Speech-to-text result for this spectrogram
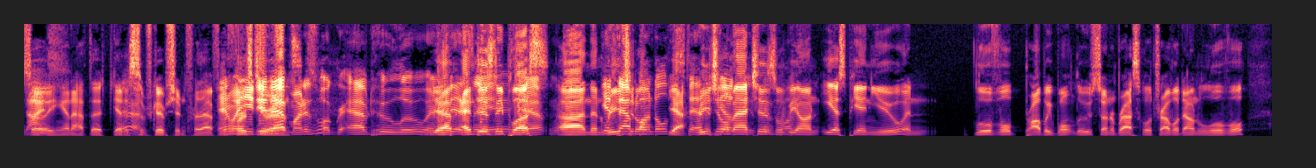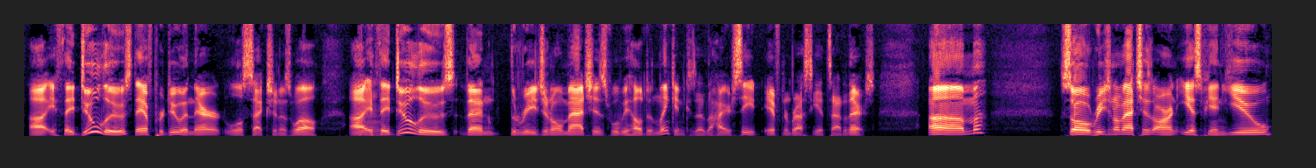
So Nice. you're gonna have to get Yeah. a subscription for that. For and the when first you do two that, rounds. might as well grab Hulu and yeah, Disney. and Disney Plus, Yeah. uh, and then Get that regional, bundled yeah, instead of regional matches will be on ESPNU, and Louisville probably won't lose, so Nebraska will travel down to Louisville. Uh, if they do lose, they have Purdue in their little section as well. Uh. If they do lose, then the regional matches will be held in Lincoln because they're the higher seed. If Nebraska gets out of theirs, um, so regional matches are on ESPNU.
